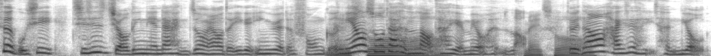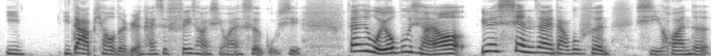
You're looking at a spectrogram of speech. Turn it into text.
涩谷系其实是九零年代很重要的一个音乐的风格，你要说它很老，它也没有很老，没错，对，然后还是很很有一一大票的人还是非常喜欢涩谷系，但是我又不想要，因为现在大部分喜欢的。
